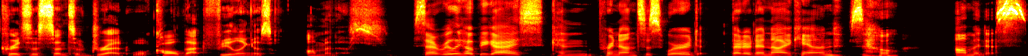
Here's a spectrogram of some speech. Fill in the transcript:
creates a sense of dread. We'll call that feeling as ominous. So I really hope you guys can pronounce this word better than I can. So, ominous.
